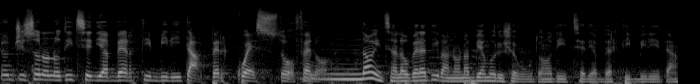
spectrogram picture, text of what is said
Non ci sono notizie di avvertibilità per questo fenomeno? Noi in sala operativa non abbiamo ricevuto notizie di avvertibilità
